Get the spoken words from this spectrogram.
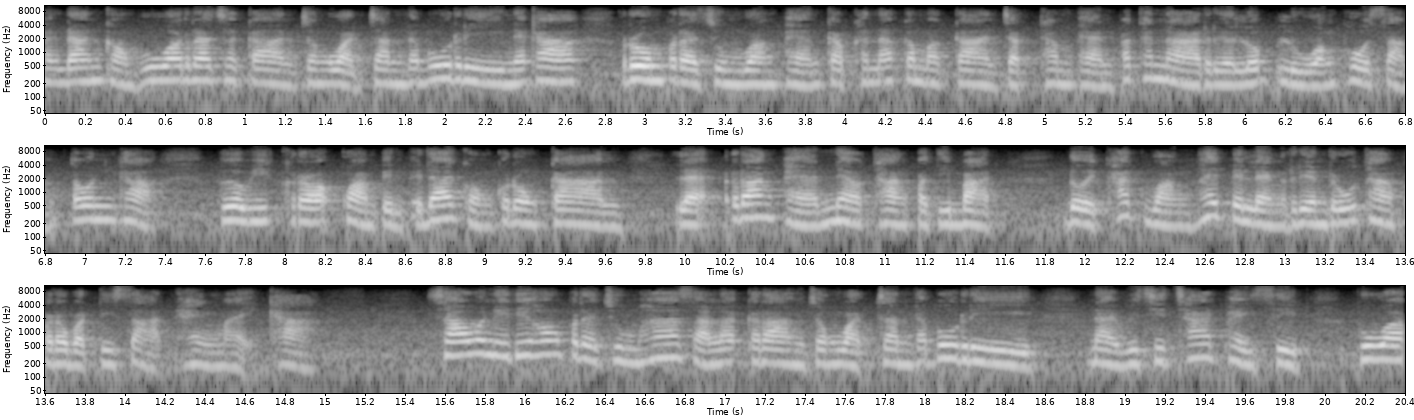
ทางด้านของผู้ว่าราชการจังหวัดจันทบุรีนะคะรวมประชุมวางแผนกับคณะกรรมการจัดทำแผนพัฒนาเรือลบหลวงโพสามต้นค่ะ เพื่อวิเคราะห์ความเป็นไปได้ของโครงการ และร่างแผนแนวทางปฏิบัติ โดยคาดหวังให้เป็นแหล่งเรียนรู้ทางประวัติศาสตร์แห่งใหม่ค่ะเช้าวันนี้ที่ห้องประชุม 5 สารกลางจังหวัดจันทบุรี นายวิชิตชาติไผ่สิทธิ์ผู้ว่า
